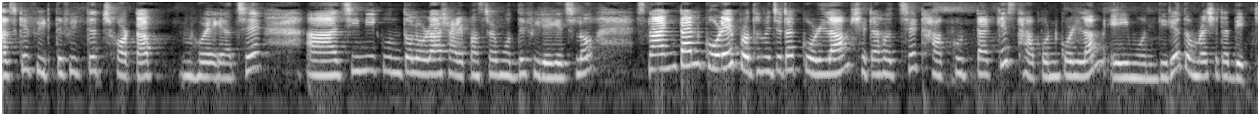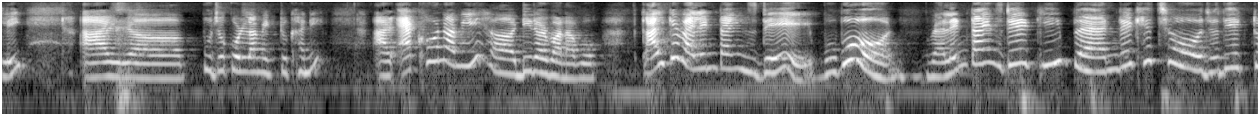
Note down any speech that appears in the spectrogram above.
আজকে ফিরতে ফিরতে ছটা হয়ে গেছে। চিনি, কুন্তল ওরা সাড়ে পাঁচটার মধ্যে ফিরে গেছিল। স্নান টান করে প্রথমে যেটা করলাম, সেটা হচ্ছে ঠাকুরটাকে স্থাপন করলাম এই মন্দিরে, তোমরা সেটা দেখলেই। আর পুজো করলাম একটুখানি। আর এখন আমি ডিনার বানাবো। কালকে Valentine's day Buban. Valentine's day কি প্ল্যান রেখেছো? যদি একটু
